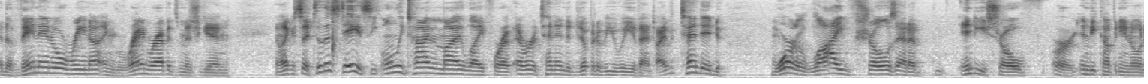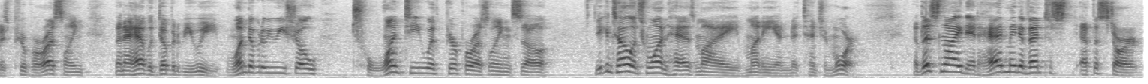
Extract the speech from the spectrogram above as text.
at the Van Andel Arena in Grand Rapids, Michigan. And like I said, to this day, it's the only time in my life where I've ever attended a WWE event. I've attended more live shows at a indie show or indie company known as Pure Pro Wrestling than I have with WWE. One WWE show, 20 with Pure Pro Wrestling, so you can tell which one has my money and attention more. Now, this night it had main event at the start,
